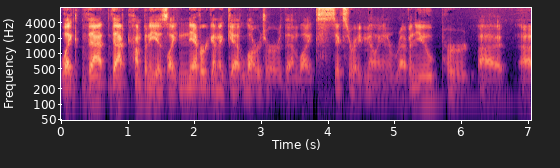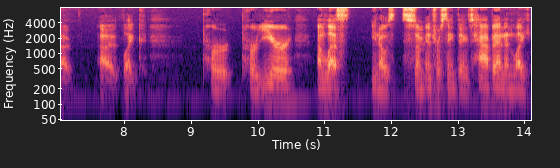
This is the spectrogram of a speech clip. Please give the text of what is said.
like that that company is like never going to get larger than like six or eight million in revenue per uh, uh, uh, like per per year unless you know some interesting things happen and like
